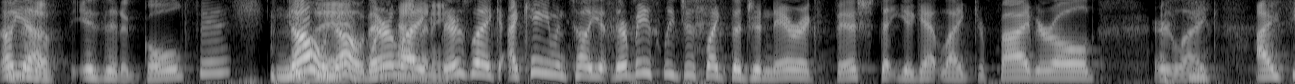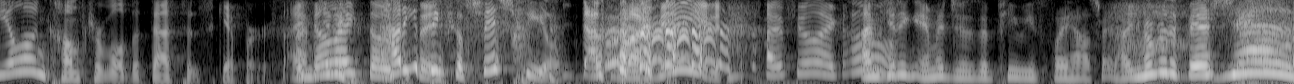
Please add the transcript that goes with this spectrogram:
Oh, is yeah. It a, is it a goldfish? no, it- no, they're like happening? there's like I can't even tell you. They're basically just like the generic fish that you get like your five year old or like. I feel uncomfortable that that's at Skippers. I I'm feel getting- like those. How do you fish- think the fish feel? That's what I mean. I feel like oh. I'm getting images of Pee Wee's Playhouse right now. You remember the fish? Yes.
